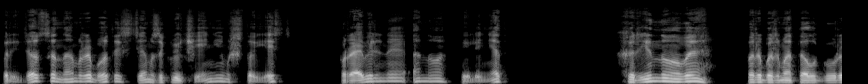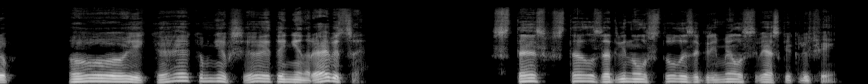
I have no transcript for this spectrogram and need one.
«Придется нам работать с тем заключением, что есть. Правильное оно или нет?» «Хреново», — пробормотал Гуров. «Ой, как мне все это не нравится!» Стас встал, задвинул стул и загремел связкой ключей.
